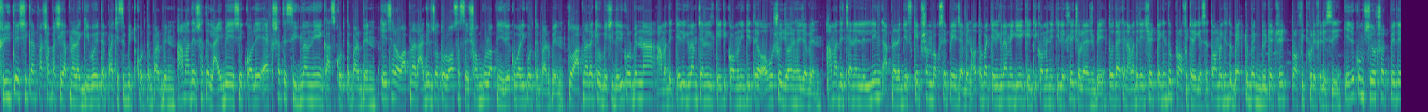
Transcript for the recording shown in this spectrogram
ফ্রিতে শেখার পাশাপাশি আপনারা গিভওয়েতে পার্টিসিপেট করতে পারবেন। আমাদের সাথে লাইভে এসে কলে একসাথে সিগন্যাল নিয়ে কাজ করতে পারবেন। এছাড়াও আপনার আগের যত লস আছে, সবগুলো আপনি রিকভারি করতে পারবেন। তো আপনারা কেউ বেশি দেরি করবেন না, আমাদের টেলিগ্রাম চ্যানেল কেটি কমিউনিটিতে অবশ্যই জয়েন হয়ে যাবেন। আমাদের চ্যানেলের লিঙ্ক আপনারা ডিসক্রিপশন বক্সে পেয়ে যাবেন, অথবা টেলিগ্রামে গিয়ে কেটি কমিউনিটি লিখলেই চলে আসবে। তো দেখেন, আমাদের এই ট্রেডটা কিন্তু প্রফিট হয়ে গেছে। তো আমরা কিন্তু ব্যাক টু ব্যাক দুইটা ট্রেড প্রফিট করে ফেলেছি। এরকম শিওর শট পেতে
